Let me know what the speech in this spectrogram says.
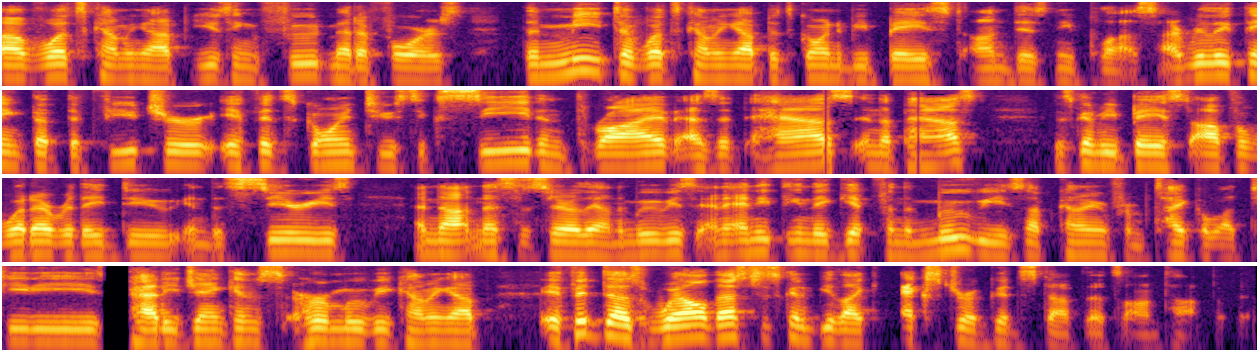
of what's coming up, using food metaphors, the meat of what's coming up is going to be based on Disney Plus. I really think that the future, if it's going to succeed and thrive as it has in the past, is going to be based off of whatever they do in the series and not necessarily on the movies. And anything they get from the movies upcoming from Taika Waititi, Patty Jenkins, her movie coming up, if it does well, that's just going to be like extra good stuff that's on top of it.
